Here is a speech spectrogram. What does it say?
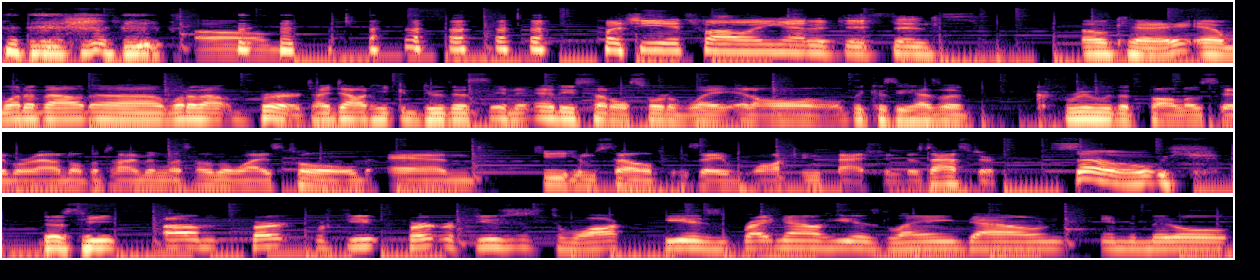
Um, But she is following at a distance. Okay, and what about uh what about Bert? I doubt he can do this in any subtle sort of way at all because he has a crew that follows him around all the time unless otherwise told, and he himself is a walking fashion disaster. So, does he um, Bert refu- Bert refuses to walk. He is right now. He is laying down in the middle.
